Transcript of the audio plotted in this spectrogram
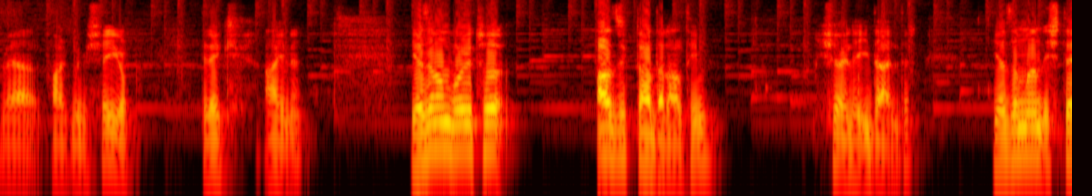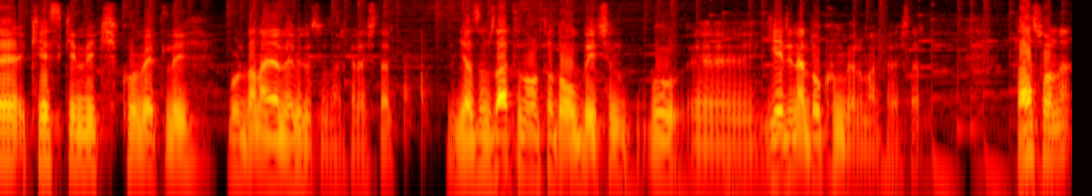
veya farklı bir şey yok. Direkt aynı. Yazımın boyutu azıcık daha daraltayım. Şöyle idealdir. Yazımın işte keskinlik, kuvvetli buradan ayarlayabiliyorsunuz arkadaşlar. Yazım zaten ortada olduğu için bu e, yerine dokunmuyorum arkadaşlar. Daha sonra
